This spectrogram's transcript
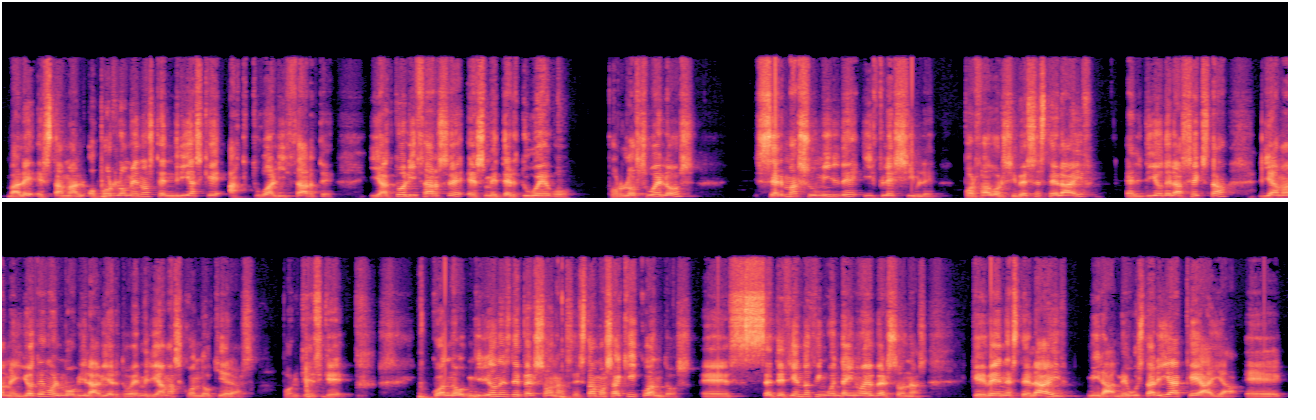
¿vale? Está mal. O por lo menos tendrías que actualizarte. Y actualizarse es meter tu ego por los suelos ser más humilde y flexible. Por favor, si ves este live, el tío de la sexta, llámame. Yo tengo el móvil abierto, ¿eh? me llamas cuando quieras, porque es que cuando millones de personas, estamos aquí, ¿cuántos? 759 eh, personas que ven este live, mira, me gustaría que haya eh,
